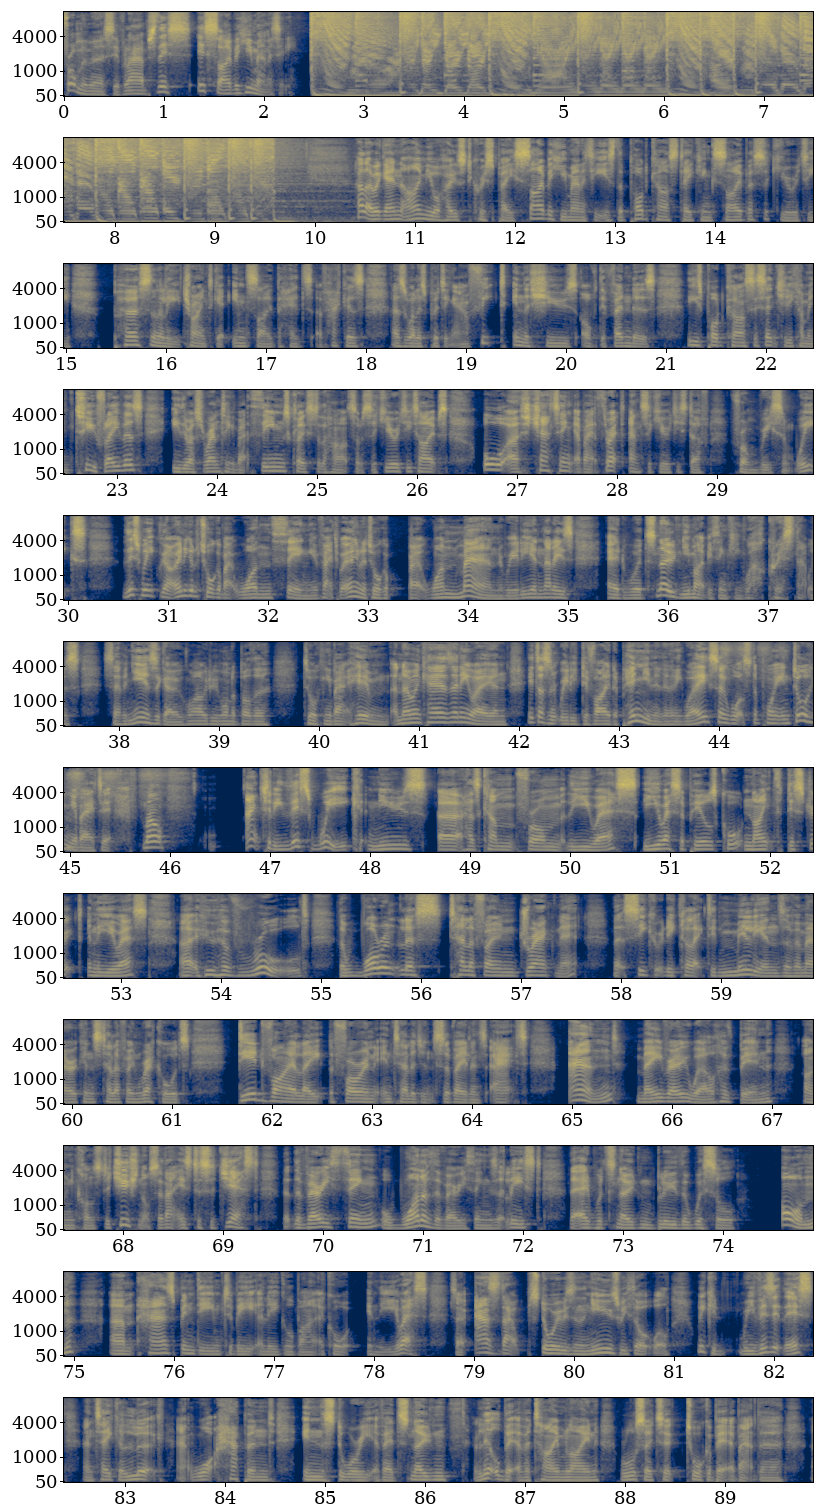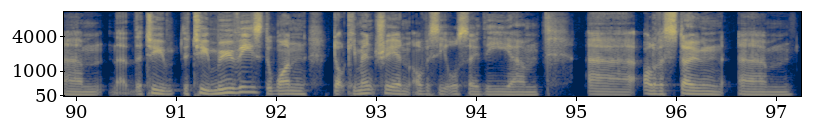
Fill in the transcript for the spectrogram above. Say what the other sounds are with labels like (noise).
From Immersive Labs, this is Cyber Humanity. Hello again, I'm your host, Chris Pace. Cyber Humanity is the podcast taking cyber security personally, trying to get inside the heads of hackers, as well as putting our feet in the shoes of defenders. These podcasts essentially come in two flavors either us ranting about themes close to the hearts of security types, or us chatting about threat and security stuff from recent weeks. This week, we are only going to talk about one thing. In fact, we're only going to talk about one man, really, and that is Edward Snowden. You might be thinking, well, Chris, that was seven years ago. Why would we want to bother talking about him? And no one cares anyway, and it doesn't really divide opinion in any way, so what's the point in talking about it? Well, Actually, this week, news uh, has come from the US, the US Appeals Court, Ninth District in the US, uh, who have ruled the warrantless telephone dragnet that secretly collected millions of Americans' telephone records did violate the Foreign Intelligence Surveillance Act and may very well have been unconstitutional. So that is to suggest that the very thing, or one of the very things at least, that Edward Snowden blew the whistle on um, has been deemed to be illegal by a court in the US. So, as that story was in the news, we thought, well, we could revisit this and take a look at what happened in the story of Ed Snowden, a little bit of a timeline. We'll also t- talk a bit about the um, the two the two movies, the one documentary, and obviously also the um, uh, Oliver Stone um,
